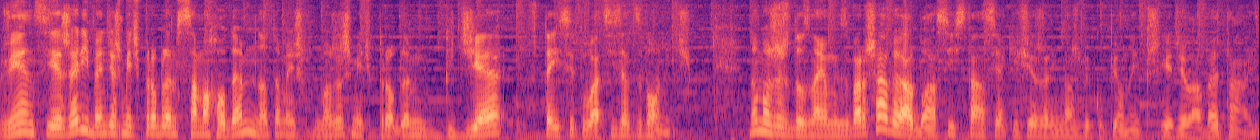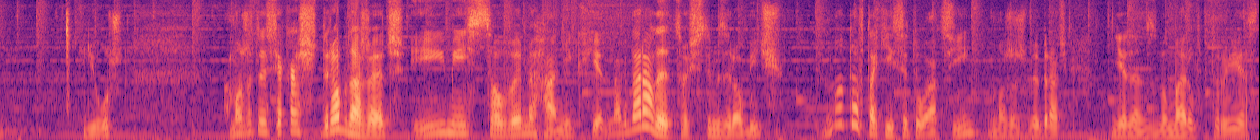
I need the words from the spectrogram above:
Więc jeżeli będziesz mieć problem z samochodem, no to możesz mieć problem, gdzie w tej sytuacji zadzwonić. No możesz do znajomych z Warszawy albo asystans jakiś, jeżeli masz wykupiony i przyjedzie laweta i już. A może to jest jakaś drobna rzecz i miejscowy mechanik jednak da radę coś z tym zrobić. No to w takiej sytuacji możesz wybrać jeden z numerów, który jest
